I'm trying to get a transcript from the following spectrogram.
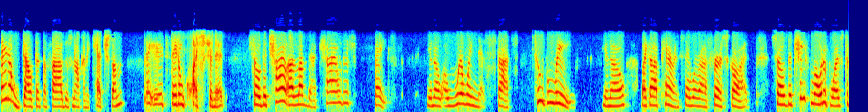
they don't doubt that the father's not going to catch them they it's they don't question it. So the child, I love that childish faith. You know, a willingness starts to believe. You know, like our parents, they were our first God. So the chief motive was to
